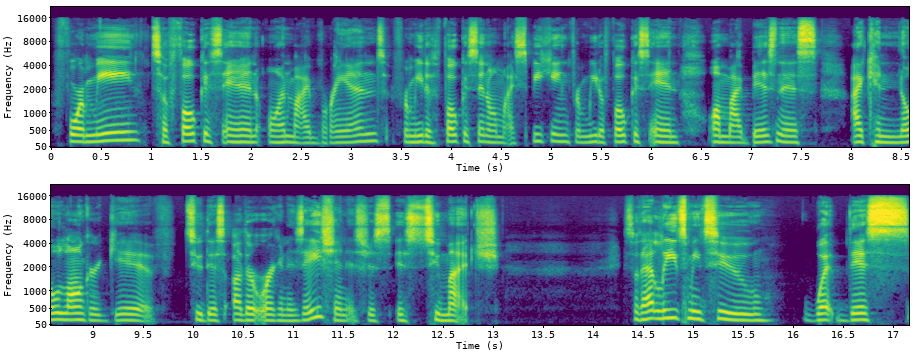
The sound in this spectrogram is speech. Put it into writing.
for me to focus in on my brand, for me to focus in on my speaking, for me to focus in on my business, I can no longer give to this other organization. It's just, it's too much. So that leads me to what this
